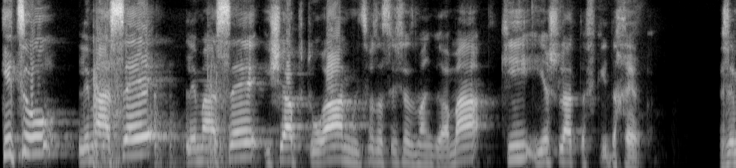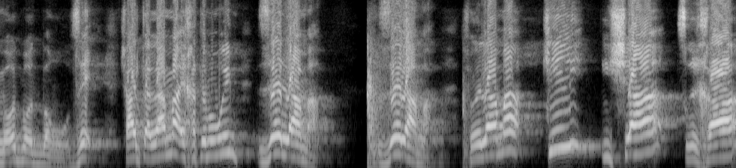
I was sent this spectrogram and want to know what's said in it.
קיצור, למעשה, למעשה אישה פטורה ממצוות עשה של זמן גרמה, כי יש לה תפקיד אחר. וזה מאוד מאוד ברור. זה, שאלת למה? איך אתם אומרים? זה למה. זה למה. שואל למה? כי אישה צריכה,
